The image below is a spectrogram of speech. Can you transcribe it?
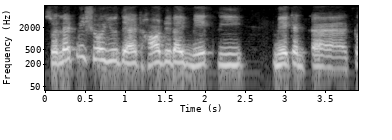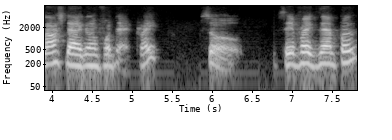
so let me show you that how did i make the make a uh, class diagram for that right? So say for example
